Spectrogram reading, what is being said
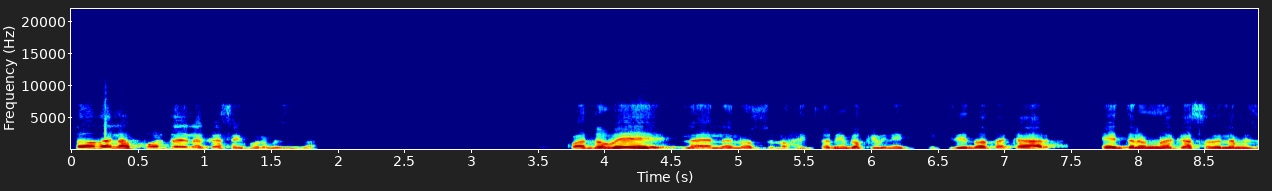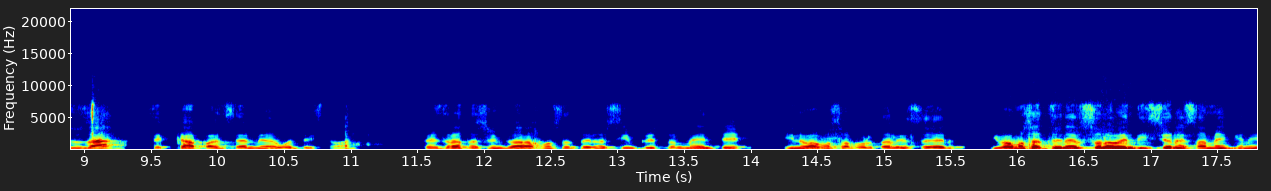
todas las puertas de la casa hay por mezuzá. Cuando ve los, los que vienen queriendo atacar, entran en una casa, ven la mezuzá, se escapan, se dan media vuelta y se van. Se trata de vamos a tener siempre esto en mente y nos vamos a fortalecer y vamos a tener solo bendiciones. Amén. Que ni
